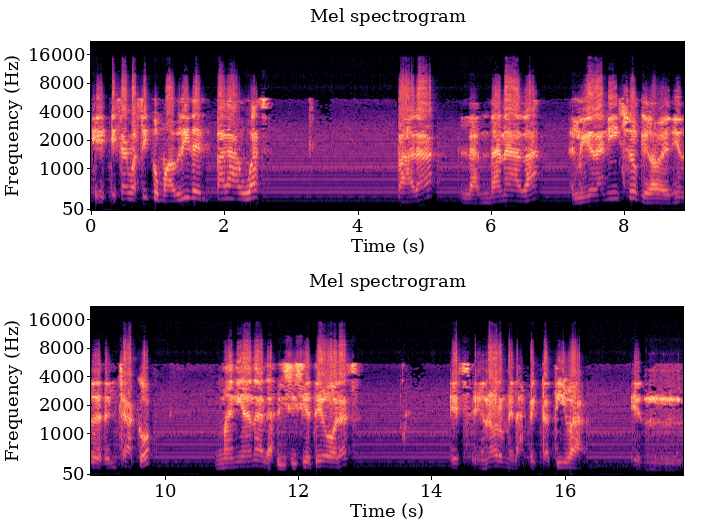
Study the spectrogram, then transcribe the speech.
es algo así como abrir el paraguas para la andanada, el granizo que va a venir desde el Chaco mañana a las 17 horas. Es enorme la expectativa en,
